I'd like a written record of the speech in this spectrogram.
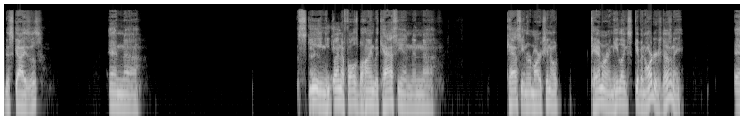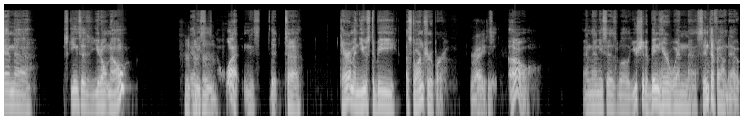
disguises, and uh, Skeen he kind of falls behind with Cassian, and uh, Cassian remarks, you know, Tamarin, he likes giving orders, doesn't he? And uh Skeen says, You don't know? And he says, "No, What? And he's that uh Taramyn used to be a stormtrooper. right. Oh. And then he says, Well, you should have been here when uh, Cinta found out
